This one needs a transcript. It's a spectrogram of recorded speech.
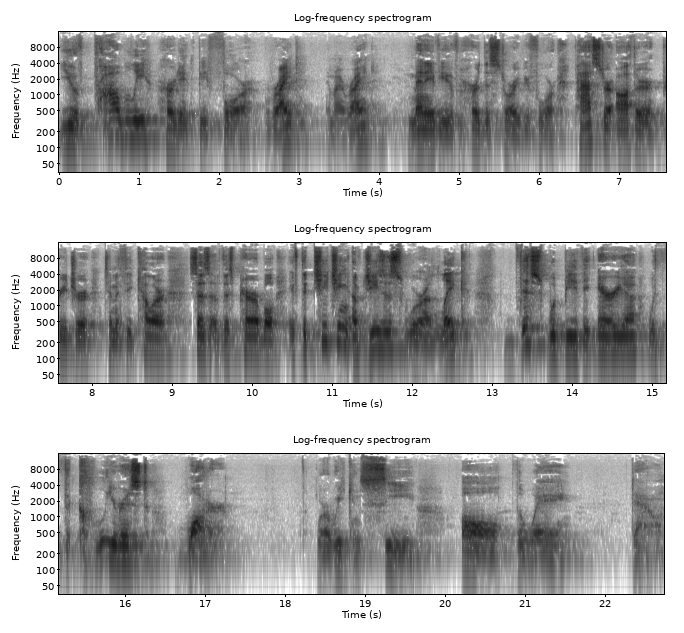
you have probably heard it before, right? Am I right? Many of you have heard this story before. Pastor, author, preacher Timothy Keller says of this parable if the teaching of Jesus were a lake, this would be the area with the clearest water where we can see all the way down.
